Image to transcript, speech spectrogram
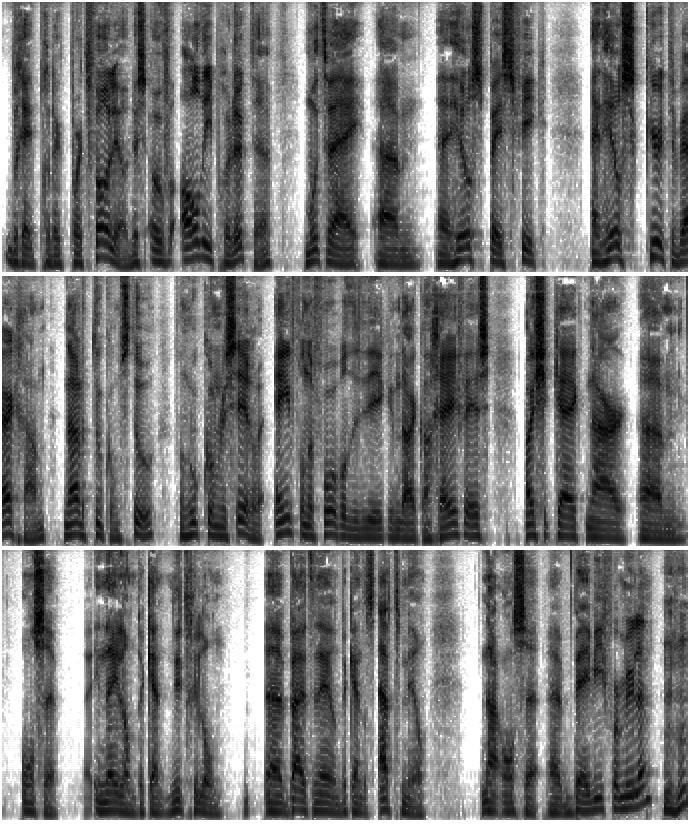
breed productportfolio. Dus over al die producten moeten wij um, uh, heel specifiek en heel secuur te werk gaan naar de toekomst toe. Van hoe communiceren we? Een van de voorbeelden die ik daar kan geven is. Als je kijkt naar um, onze in Nederland bekend Nutrilon. Uh, buiten Nederland bekend als Aptamil. naar onze uh, babyformule. Mhm.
